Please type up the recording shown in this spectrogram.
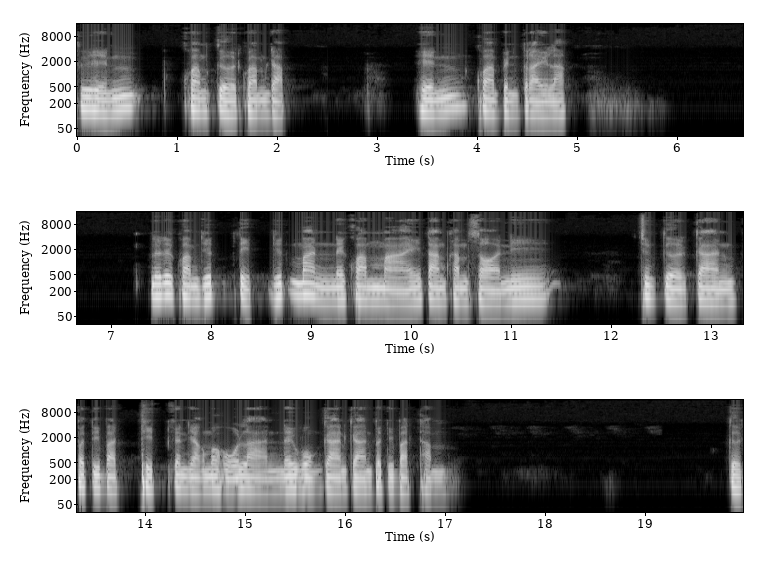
คือเห็นความเกิดความดับ เห็นความเป็นไตรลักษณ์ และด้วยความยึดติดยึดมั่นในความหมายตามคำสอนนี้ จึงเกิดการปฏิบัติผิดกันอย่างมโหฬารในวงการการปฏิบัติธรรม เกิด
